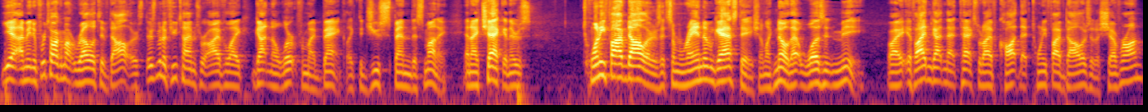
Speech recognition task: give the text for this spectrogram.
Yeah, I mean, if we're talking about relative dollars, there's been a few times where I've like gotten an alert from my bank, like, did you spend this money? And I check, and there's twenty five dollars at some random gas station. I'm like, no, that wasn't me. Right? If I hadn't gotten that text, would I have caught that twenty five dollars at a Chevron?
